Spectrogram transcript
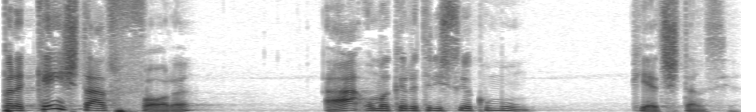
para quem está de fora, há uma característica comum, que é a distância.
